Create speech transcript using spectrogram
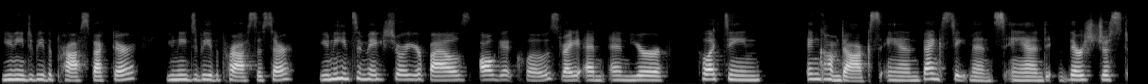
you need to be the prospector, you need to be the processor, you need to make sure your files all get closed, right? And and you're collecting income docs and bank statements and there's just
